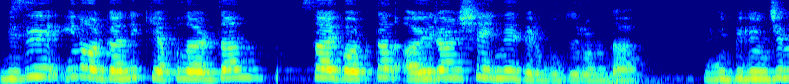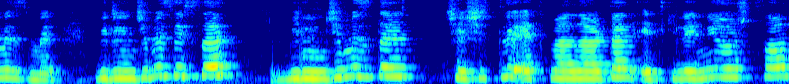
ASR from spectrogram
Bizi inorganik yapılardan, cyborg'dan ayıran şey nedir bu durumda? Bilincimiz mi? Bilincimiz ise bilincimiz de çeşitli etmenlerden etkileniyorsa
